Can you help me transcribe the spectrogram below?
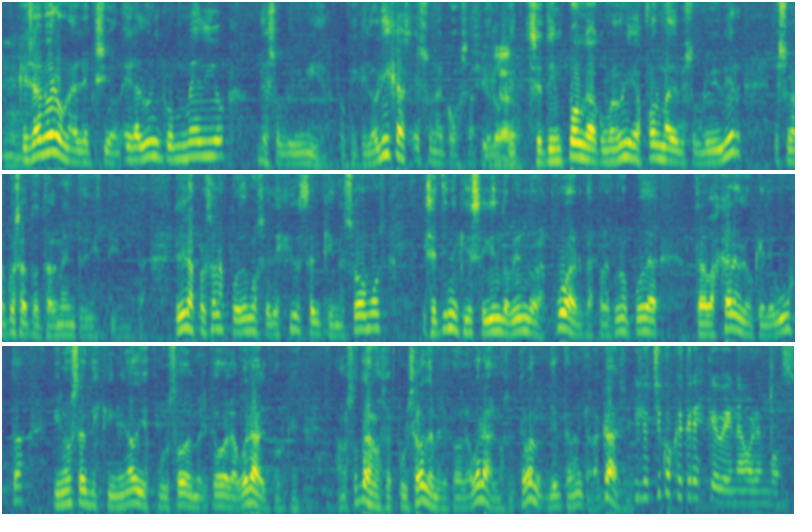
mm. que ya no era una elección, era el único medio de sobrevivir. Porque que lo elijas es una cosa, pero que se te imponga como la única forma de sobrevivir es una cosa totalmente distinta. Y hoy las personas podemos elegir ser quienes somos y se tienen que ir siguiendo abriendo las puertas para que uno pueda trabajar en lo que le gusta y no ser discriminado y expulsado del mercado laboral, porque a nosotras nos expulsaron del mercado laboral, nos estaban directamente a la calle. ¿Y los chicos qué crees que ven ahora en vos?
